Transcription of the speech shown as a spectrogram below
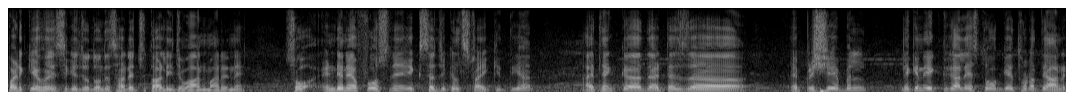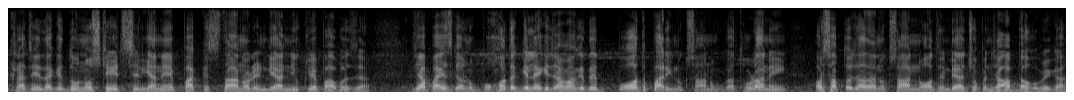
ਭੜਕੇ ਹੋਏ ਸੀਗੇ ਜਦੋਂ ਦੇ ਸਾਡੇ 44 ਜਵਾਨ ਮਾਰੇ ਨੇ। ਸੋ ਇੰਡੀਅਨ 에ਅਰ ਫੋਰਸ ਨੇ ਇੱਕ ਸਰਜੀਕਲ ਸਟ੍ਰਾਈਕ ਕੀਤੀ ਆ। I think that is appreciable ਲੇਕਿਨ ਇੱਕ ਗੱਲ ਇਸ ਤੋਂ ਅੱਗੇ ਥੋੜਾ ਧਿਆਨ ਰੱਖਣਾ ਚਾਹੀਦਾ ਕਿ ਦੋਨੋਂ ਸਟੇਟਸ ਜਿਹੜੀਆਂ ਨੇ ਪਾਕਿਸਤਾਨ ਔਰ ਇੰਡੀਆ ਨਿਊਕਲੀਅਰ ਪਾਵਰਸ ਆ। ਜੇ ਆਪਾਂ ਇਸ ਗੱਲ ਨੂੰ ਬਹੁਤ ਅੱਗੇ ਲੈ ਕੇ ਜਾਵਾਂਗੇ ਤੇ ਬਹੁਤ ਭਾਰੀ ਨੁਕਸਾਨ ਹੋਊਗਾ ਥੋੜਾ ਨਹੀਂ, ਔਰ ਸਭ ਤੋਂ ਜ਼ਿਆਦਾ ਨੁਕਸਾਨ ਨਾਰਥ ਇੰਡੀਆ ਚੋਂ ਪੰਜਾਬ ਦਾ ਹੋਵੇਗਾ।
